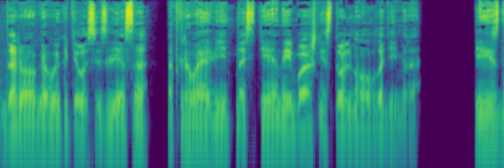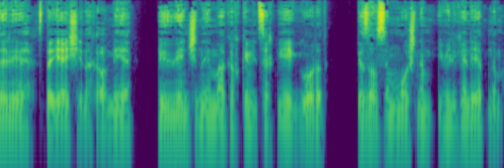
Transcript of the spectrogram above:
Дорога выкатилась из леса, открывая вид на стены и башни стольного Владимира. Издали, стоящий на холме и увенчанный маковками церквей город, казался мощным и великолепным,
